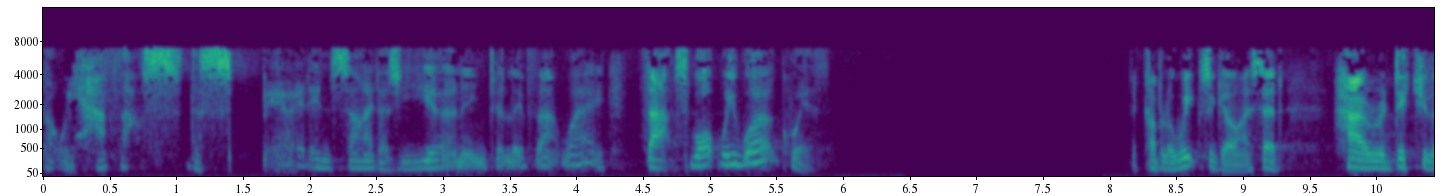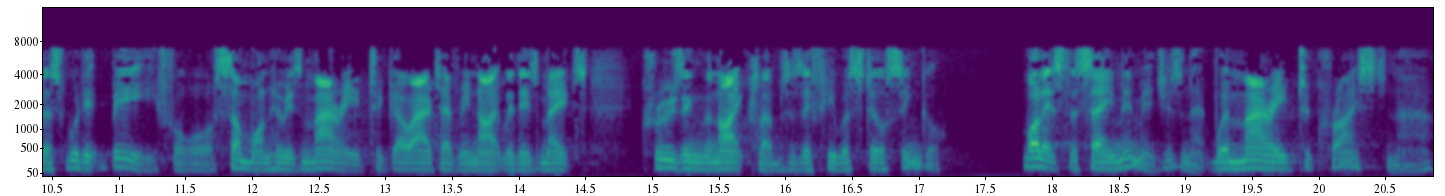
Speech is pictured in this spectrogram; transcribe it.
But we have that, the spirit inside us yearning to live that way. That's what we work with. A couple of weeks ago, I said, how ridiculous would it be for someone who is married to go out every night with his mates, cruising the nightclubs as if he were still single? Well, it's the same image, isn't it? We're married to Christ now.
